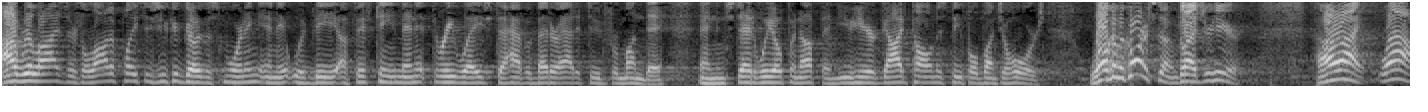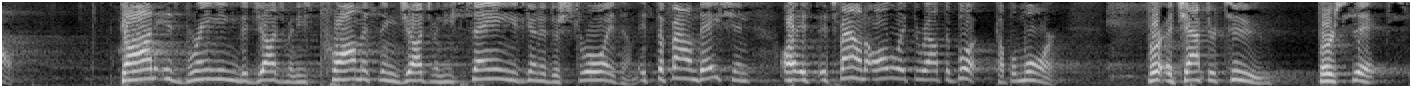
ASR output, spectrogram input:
I realize there's a lot of places you could go this morning and it would be a 15 minute, three ways to have a better attitude for Monday. And instead we open up and you hear God calling his people a bunch of whores. Welcome to Cornerstone. Glad you're here. Alright. Wow. God is bringing the judgment. He's promising judgment. He's saying He's going to destroy them. It's the foundation, uh, it's, it's found all the way throughout the book. Couple more. For, uh, chapter 2, verse 6.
